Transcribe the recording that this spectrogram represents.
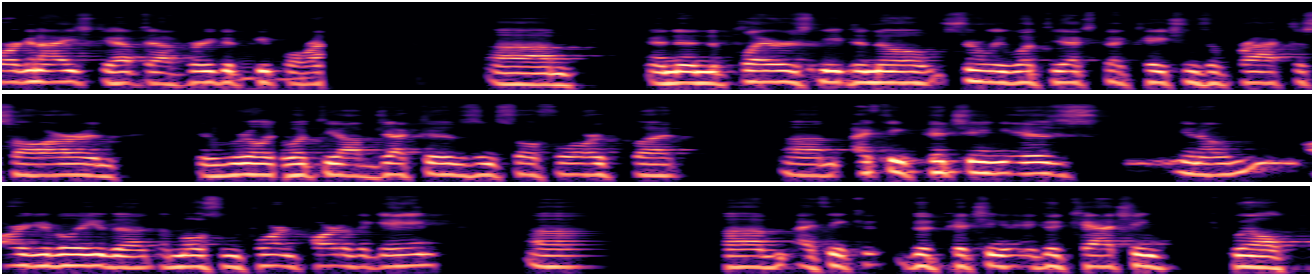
organized. You have to have very good people around. Um, and then the players need to know certainly what the expectations of practice are and, and really what the objectives and so forth. But um, I think pitching is, you know, arguably the, the most important part of the game. Uh, um, I think good pitching and good catching will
